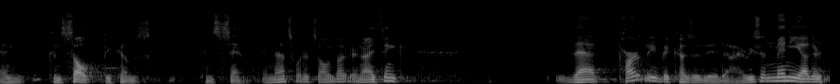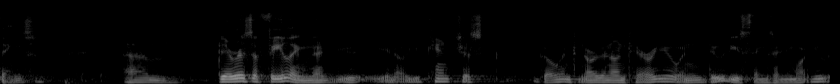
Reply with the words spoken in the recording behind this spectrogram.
And consult becomes consent. And that's what it's all about. And I think that partly because of the diaries and many other things, um, there is a feeling that you, you know, you can't just go into Northern Ontario and do these things anymore. You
